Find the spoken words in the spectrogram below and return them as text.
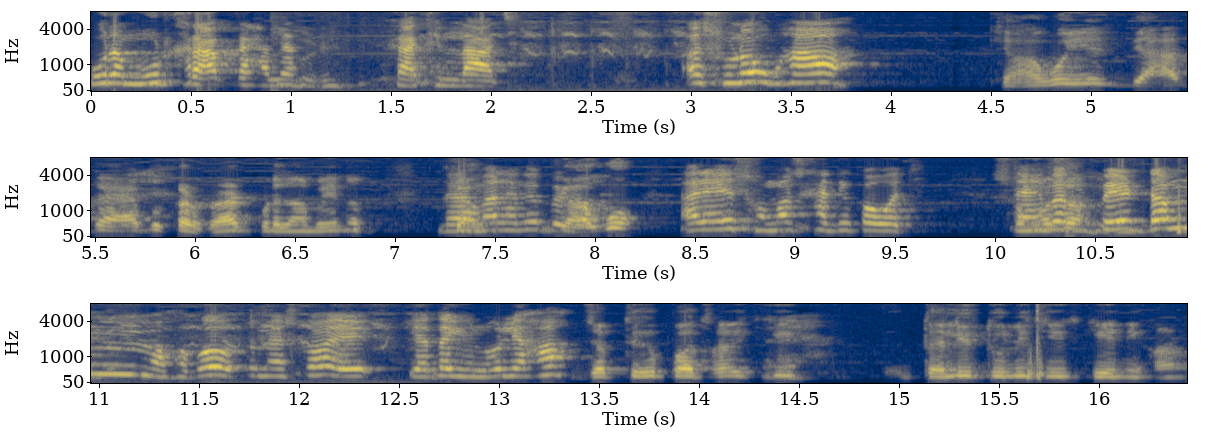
पूरा मूड खराब का हमें काखे लाज और सुनो हाँ क्या वो ये देहा का ऐप कड़कड़ाहट पड़ जा भाई ना? घर में लगे क्या बेटो अरे ये समझ खाती को समोसा? पेट दम हगो तुम इसको ए- या तो यूनो ले हाँ। जब तक पता है कि तली तुली चीज़ के नहीं खाना।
